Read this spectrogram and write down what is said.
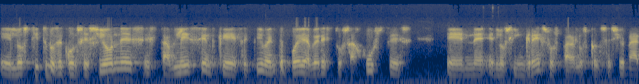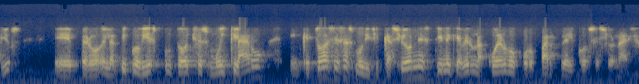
Eh, los títulos de concesiones establecen que efectivamente puede haber estos ajustes en, en los ingresos para los concesionarios, pero el artículo 10.8 es muy claro en que todas esas modificaciones tiene que haber un acuerdo por parte del concesionario.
